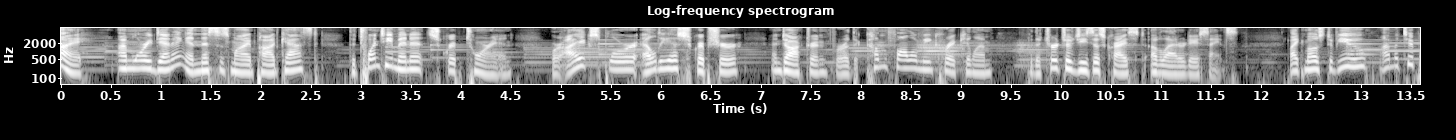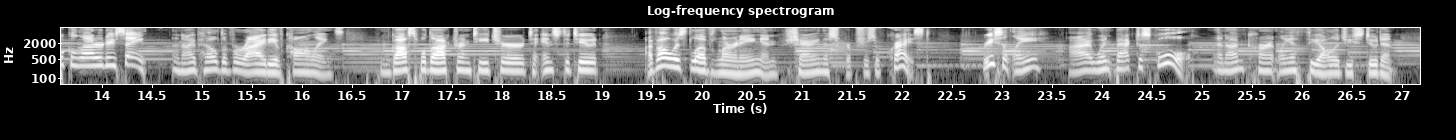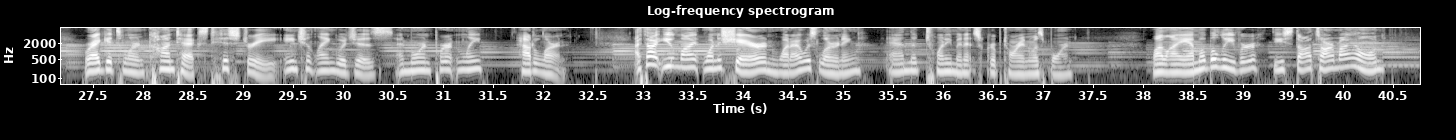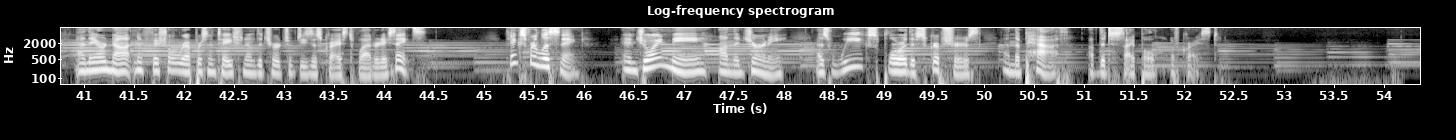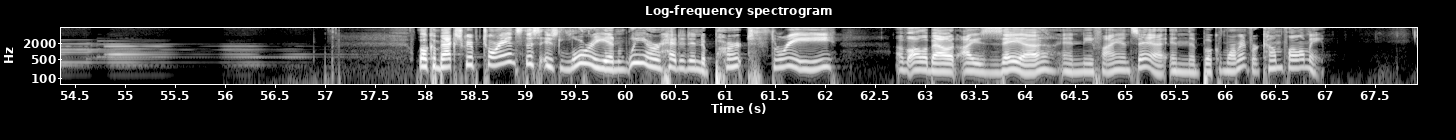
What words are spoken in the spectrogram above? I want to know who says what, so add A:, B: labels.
A: Hi, I'm Lori Denning, and this is my podcast, The 20 Minute Scriptorian, where I explore LDS scripture and doctrine for the Come Follow Me curriculum for the Church of Jesus Christ of Latter day Saints. Like most of you, I'm a typical Latter day Saint, and I've held a variety of callings, from gospel doctrine teacher to institute. I've always loved learning and sharing the scriptures of Christ. Recently, I went back to school, and I'm currently a theology student where I get to learn context, history, ancient languages, and more importantly, how to learn. I thought you might want to share in what I was learning, and the 20 Minute Scriptorian was born. While I am a believer, these thoughts are my own, and they are not an official representation of the Church of Jesus Christ of Latter day Saints. Thanks for listening, and join me on the journey as we explore the scriptures and the path of the disciple of Christ. Welcome back, Scriptorians. This is Lori, and we are headed into part three of all about Isaiah and Nephi and Isaiah in the Book of Mormon for Come Follow Me.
